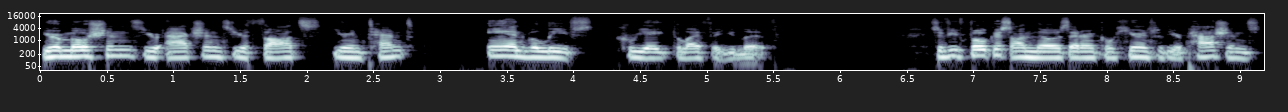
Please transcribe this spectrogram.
Your emotions, your actions, your thoughts, your intent, and beliefs create the life that you live. So if you focus on those that are in coherence with your passions,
